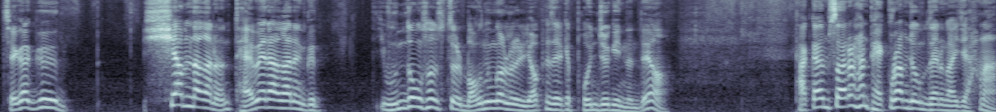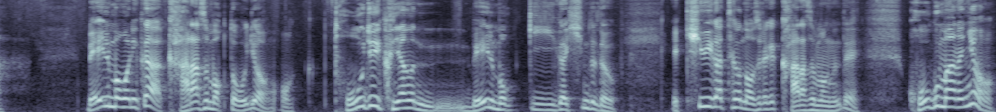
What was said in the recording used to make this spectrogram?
제가 그 시합 나가는, 대회 나가는 그 운동 선수들 먹는 거를 옆에서 이렇게 본 적이 있는데요. 닭가슴살은 한 100g 정도 되는 거 이제 하나. 매일 먹으니까 갈아서 먹더군요. 어, 도저히 그냥은 매일 먹기가 힘들다고. 키위 같은 거 넣어서 이렇게 갈아서 먹는데, 고구마는요,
